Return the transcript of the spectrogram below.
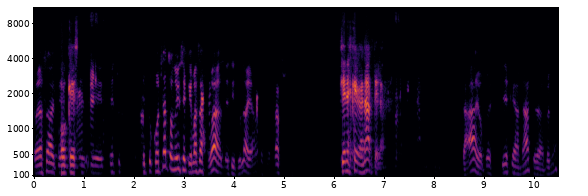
Que, okay. que en, tu, en, tu, contrato no dice que vas a jugar de titular, ¿ya? Por si acaso. Tienes que ganártela. Claro, pues, tienes que ganártela, pues, ¿no?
